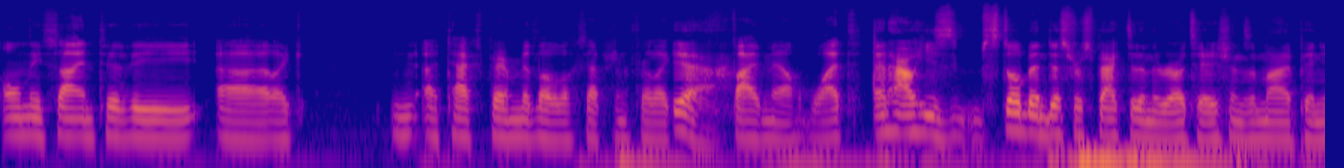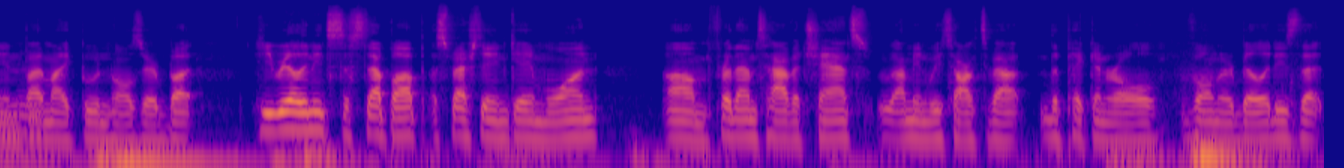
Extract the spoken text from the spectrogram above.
only signed to the uh like a taxpayer mid level exception for like Yeah. five mil. What? and how he's still been disrespected in the rotations, in my opinion, by Mike Budenholzer. But he really needs to step up, especially in game one, um, for them to have a chance. I mean, we talked about the pick and roll vulnerabilities that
